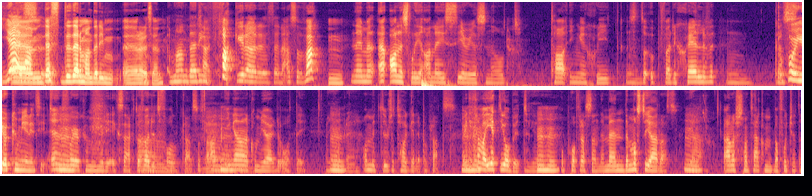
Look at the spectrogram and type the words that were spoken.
Yes! Um, det, det där är mandarinrörelsen. Mandarin Tack. fuck i rörelsen, alltså va? Mm. Nej men uh, honestly, on a serious note. Ta ingen skit, Mm. stå upp för dig själv. 'cause- For your community. typ. and Mm. for your community, exakt. Och för ditt Ah. folk alltså. För ja. ingen annan kommer göra det åt dig. Mm. Om inte du tar tag i det på plats. Vilket Mhm. kan vara jättejobbigt. Mhm. och påfrestande. Men det måste göras. Mm. Ja. Annars sånt här kommer bara fortsätta.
